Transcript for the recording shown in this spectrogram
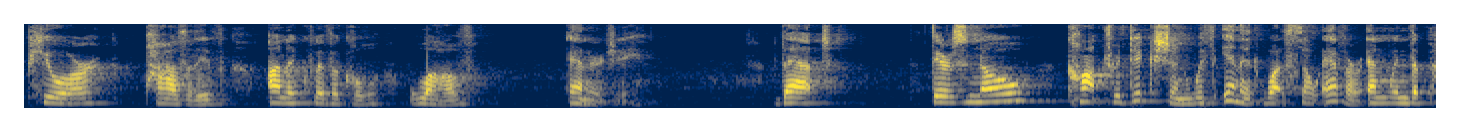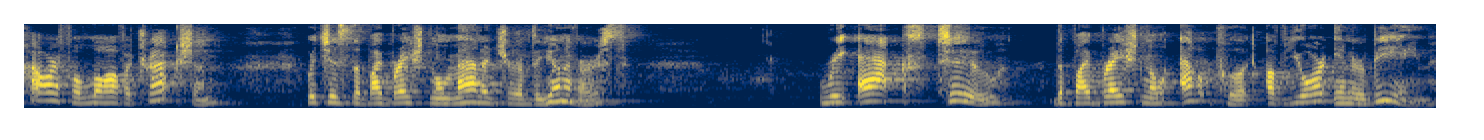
pure positive unequivocal love energy that there's no contradiction within it whatsoever. And when the powerful law of attraction which is the vibrational manager of the universe reacts to the vibrational output of your inner being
